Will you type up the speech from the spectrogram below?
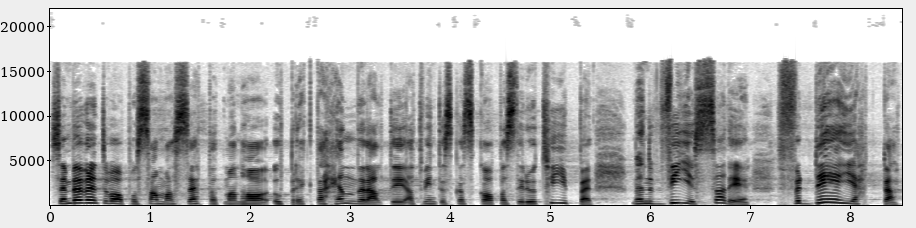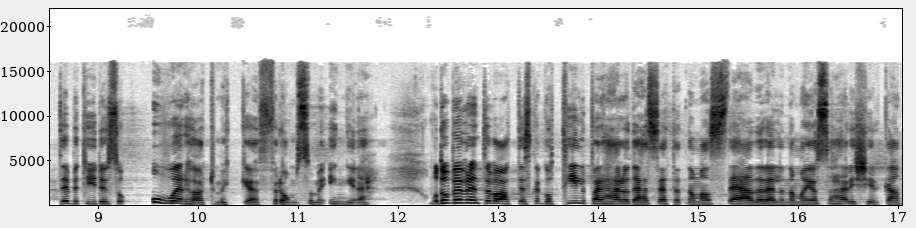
Sen behöver det inte vara på samma sätt att man har uppräckta händer alltid, att vi inte ska skapa stereotyper. Men visa det, för det hjärtat, det betyder så oerhört mycket för de som är yngre. Och då behöver det inte vara att det ska gå till på det här och det här sättet när man städar eller när man gör så här i kyrkan.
